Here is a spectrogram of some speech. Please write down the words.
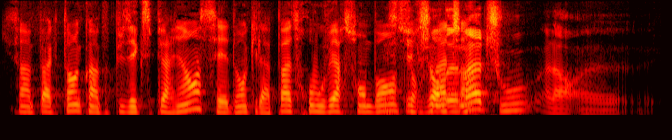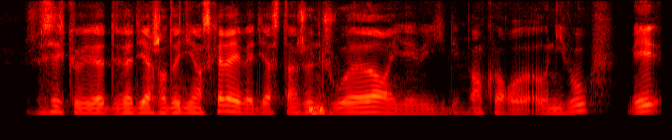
qui sont impactants, qui ont un peu plus d'expérience, et donc il n'a pas trop ouvert son banc sur le ce genre match. de hein. match où, alors, euh, je sais ce que va dire Jean-Denis en ce cas-là, il va dire c'est un jeune joueur, il n'est pas encore au, au niveau, mais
